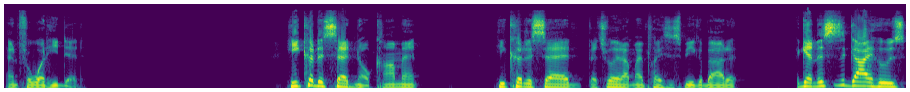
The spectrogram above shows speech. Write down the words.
and for what he did. He could have said no comment. He could have said that's really not my place to speak about it. Again, this is a guy who's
